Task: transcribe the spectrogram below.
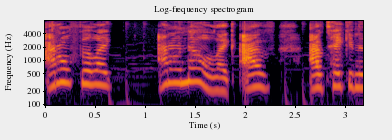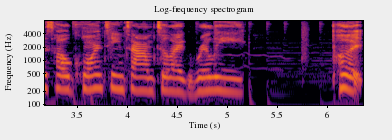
i don't feel like i don't know like i've i've taken this whole quarantine time to like really put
